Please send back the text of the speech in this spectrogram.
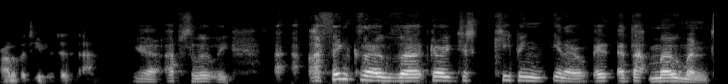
proud of the team that did that. Yeah, absolutely. I think though that going just keeping you know at that moment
